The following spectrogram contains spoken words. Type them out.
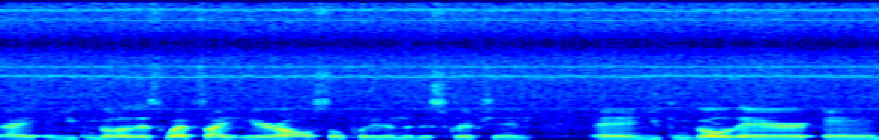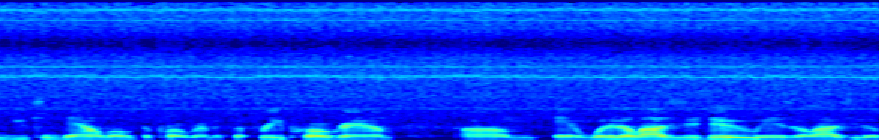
right? And you can go to this website here. I'll also put it in the description. And you can go there and you can download the program. It's a free program. Um, and what it allows you to do is it allows you to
